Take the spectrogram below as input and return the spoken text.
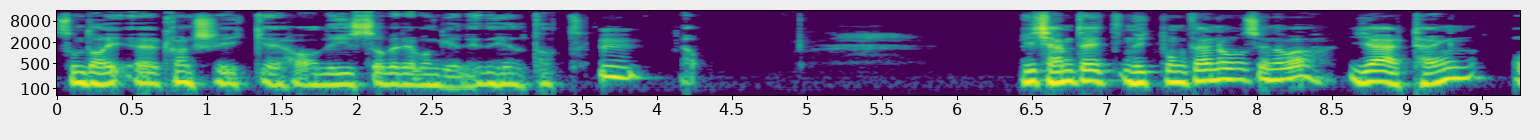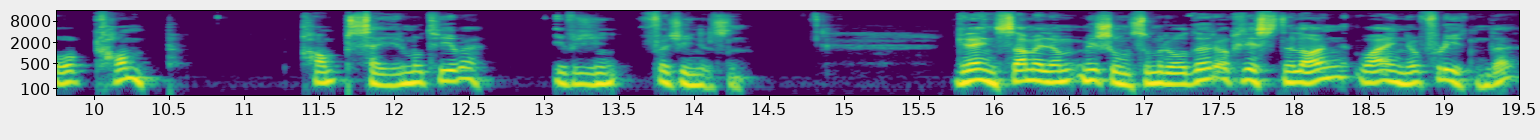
som da eh, kanskje ikke har lys over evangeliet i det hele tatt. Mm. Ja. Vi kommer til et nytt punkt her nå, Synnøve. Gjærtegn og kamp. Kamp-seiermotivet i forkynnelsen. Grensa mellom misjonsområder og kristne land var ennå flytende.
